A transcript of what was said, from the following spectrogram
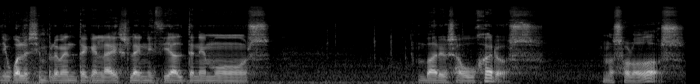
Igual es simplemente que en la isla inicial tenemos varios agujeros, no solo dos.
